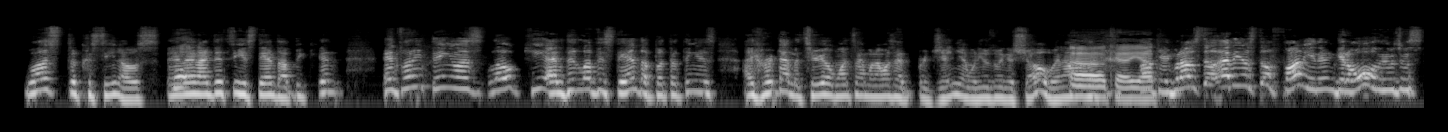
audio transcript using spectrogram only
was the casinos, and Well- then I did see his stand up. And and funny thing was low key, I did love his stand up, but the thing is, I heard that material one time when I was at Virginia when he was doing a show, and I was Uh, like, okay, yeah. Okay, but I was still. I mean, it was still funny. It didn't get old. It was just.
